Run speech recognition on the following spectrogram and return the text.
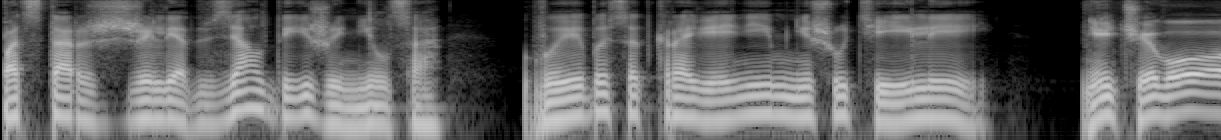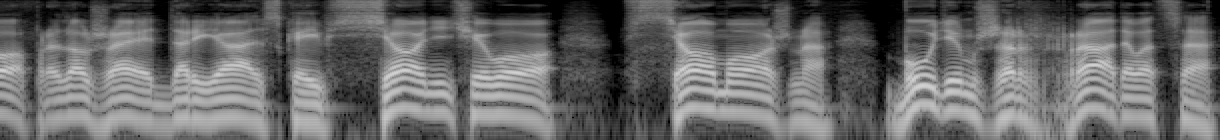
Под старый жилет взял, да и женился. Вы бы с откровением не шутили. «Ничего», — продолжает Дарьяльская, — «все ничего, все можно, будем же радоваться».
